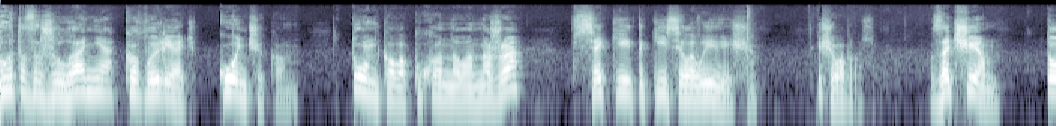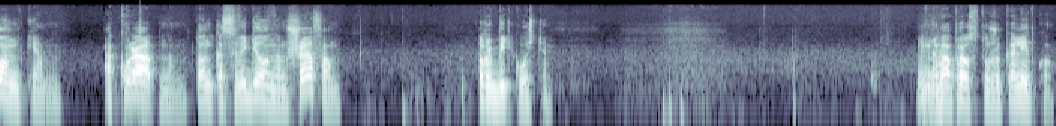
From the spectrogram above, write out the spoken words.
Что это за желание ковырять кончиком тонкого кухонного ножа всякие такие силовые вещи? Еще вопрос. Зачем тонким, аккуратным, тонко сведенным шефом рубить кости? Вопрос в ту же калитку.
